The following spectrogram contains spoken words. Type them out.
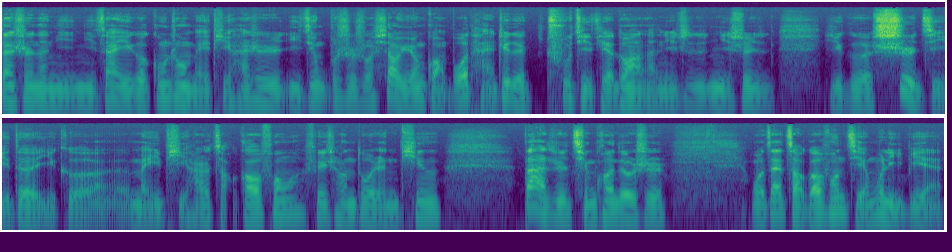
但是呢，你你在一个公众媒体，还是已经不是说校园广播台这个初级阶段了，你是你是一个市级的一个媒体，还是早高峰，非常多人听。大致情况就是，我在早高峰节目里边，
